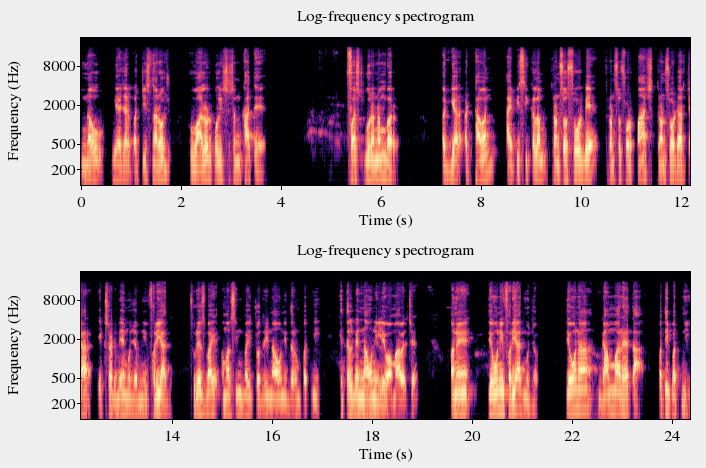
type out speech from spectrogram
નવ બે હજાર પચીસના રોજ વાલોડ પોલીસ સ્ટેશન ખાતે ફર્સ્ટ ગુનો નંબર અગિયાર અઠ્ઠાવન આઈપીસી કલમ ત્રણસો સોળ બે ત્રણસો સોળ પાંચ, ત્રણસો અઢાર ચાર, એકસઠ બે મુજબની ફરિયાદ સુરેશભાઈ અમરસિંહભાઈ ચૌધરી નાઓની ધર્મપત્ની હેતલબેન નાઓની લેવામાં આવેલ છે. અને તેઓની ફરિયાદ મુજબ તેઓના ગામમાં રહેતા પતિ પત્ની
